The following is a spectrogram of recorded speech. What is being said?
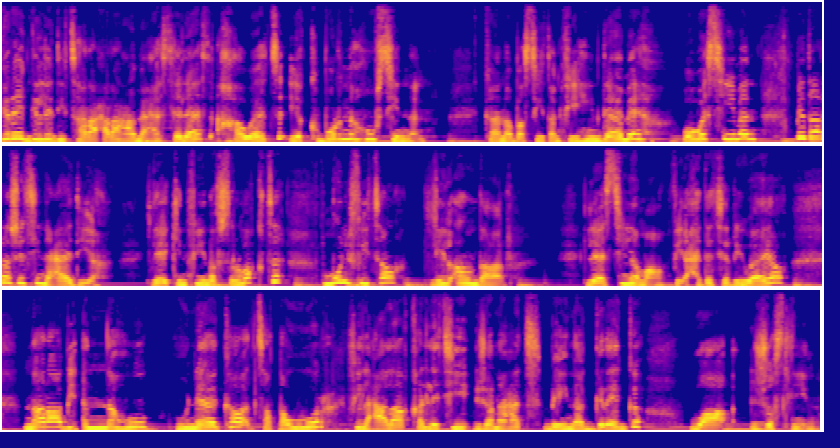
غريغ الذي ترعرع مع ثلاث أخوات يكبرنه سنا. كان بسيطا في هندامه ووسيما بدرجة عادية لكن في نفس الوقت ملفتة للأنظار. لا سيما في أحداث الرواية نرى بأنه هناك تطور في العلاقة التي جمعت بين غريغ وجوسلين.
